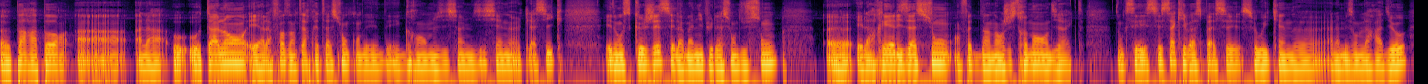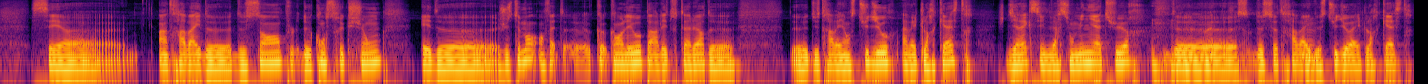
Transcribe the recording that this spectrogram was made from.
euh, par rapport à, à la, au, talent et à la force d'interprétation qu'ont des, des grands musiciens et musiciennes euh, classiques. Et donc ce que j'ai, c'est la manipulation du son euh, et la réalisation en fait d'un enregistrement en direct. Donc c'est ça qui va se passer ce week-end euh, à la Maison de la Radio. C'est euh, un travail de, de sample, de construction et de justement en fait euh, qu- quand Léo parlait tout à l'heure de de- du travail en studio avec l'orchestre. Je dirais que c'est une version miniature de, de ce travail de studio avec l'orchestre,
